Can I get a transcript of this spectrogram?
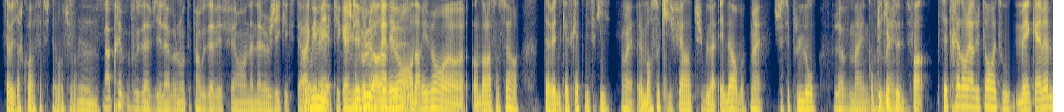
ça veut dire quoi en fait finalement, tu vois? Hmm. Bah Après, vous aviez la volonté. Enfin, vous avez fait en analogique, etc. Oui, qui, a- mais qui est quand même Je t'ai vu en de- arrivant, en arrivant euh, dans l'ascenseur, t'avais une casquette Mitski. Ouais. Le morceau qui fait un tube là énorme. Ouais. Je sais plus le nom. Love Mine. Compliqué Enfin, c'est très dans l'air du temps et tout. Mais quand même,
